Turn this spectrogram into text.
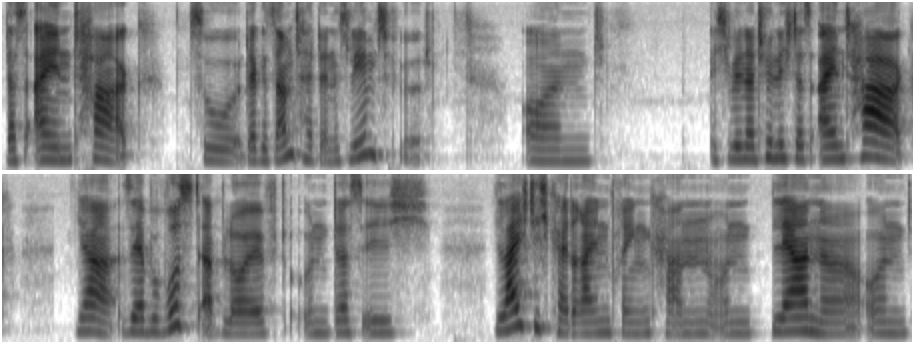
dass ein Tag zu der Gesamtheit deines Lebens führt. Und ich will natürlich, dass ein Tag ja sehr bewusst abläuft und dass ich Leichtigkeit reinbringen kann und lerne und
